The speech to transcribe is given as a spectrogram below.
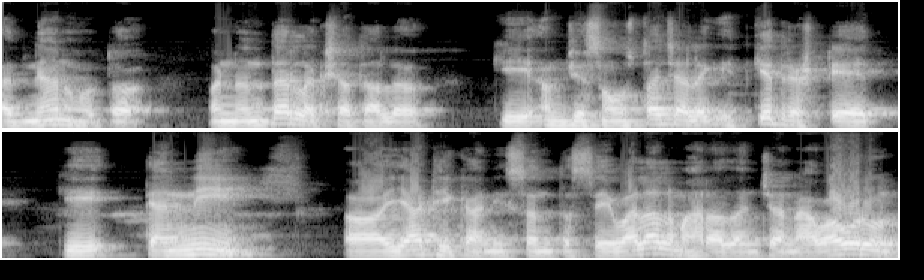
अज्ञान होतं. पण नंतर लक्षात आलं की आमचे संस्थाचालक इतके दृष्टी आहेत की त्यांनी या ठिकाणी संत सेवालाल महाराजांच्या नावावरून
